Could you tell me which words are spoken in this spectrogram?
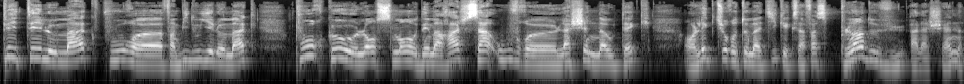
péter le Mac pour, euh, enfin bidouiller le Mac pour que au lancement, au démarrage, ça ouvre euh, la chaîne Nowtech en lecture automatique et que ça fasse plein de vues à la chaîne.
